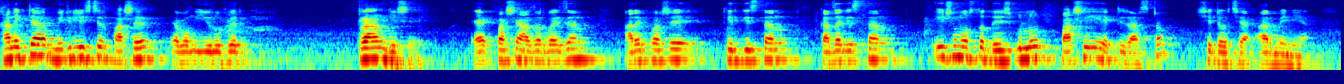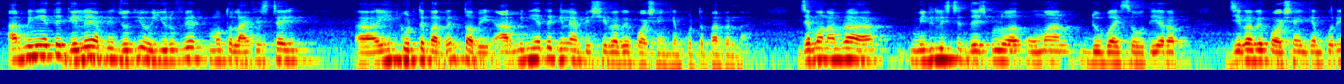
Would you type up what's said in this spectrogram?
খানিকটা মিডিল ইস্টের পাশে এবং ইউরোপের প্রাণ ঘেঁষে। এক পাশে আজারবাইজান, আরেক পাশে কিরগিস্তান, কাজাকিস্তান, এই সমস্ত দেশগুলোর পাশেই একটি রাষ্ট্র, সেটা হচ্ছে আর্মেনিয়া। আর্মেনিয়াতে গেলে আপনি যদিও ইউরোপের মতো লাইফস্টাইল ইন করতে পারবেন, তবে আর্মেনিয়াতে গেলে আপনি সেভাবে পয়সা ইনকাম করতে পারবেন না। যেমন আমরা মিডিল ইস্টের দেশগুলো, ওমান, দুবাই, সৌদি আরব, যেভাবে পয়সা ইনকাম করি,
